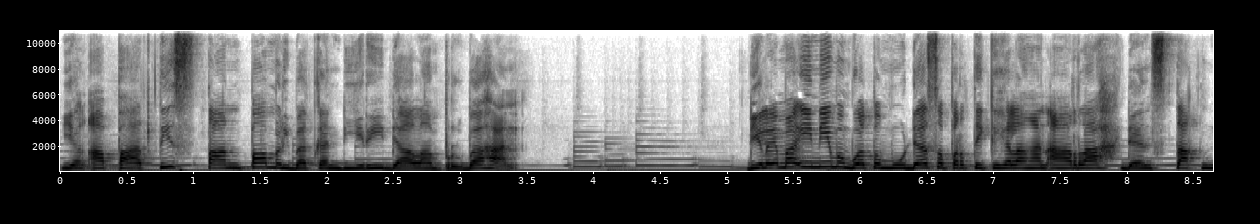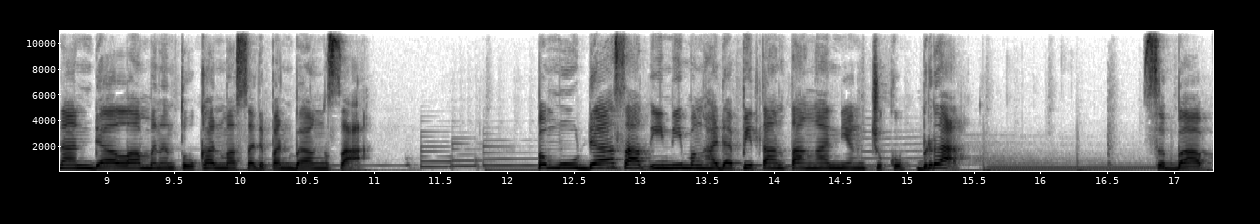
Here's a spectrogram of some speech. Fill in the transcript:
yang apatis tanpa melibatkan diri dalam perubahan? Dilema ini membuat pemuda seperti kehilangan arah dan stagnan dalam menentukan masa depan bangsa. Pemuda saat ini menghadapi tantangan yang cukup berat. Sebab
